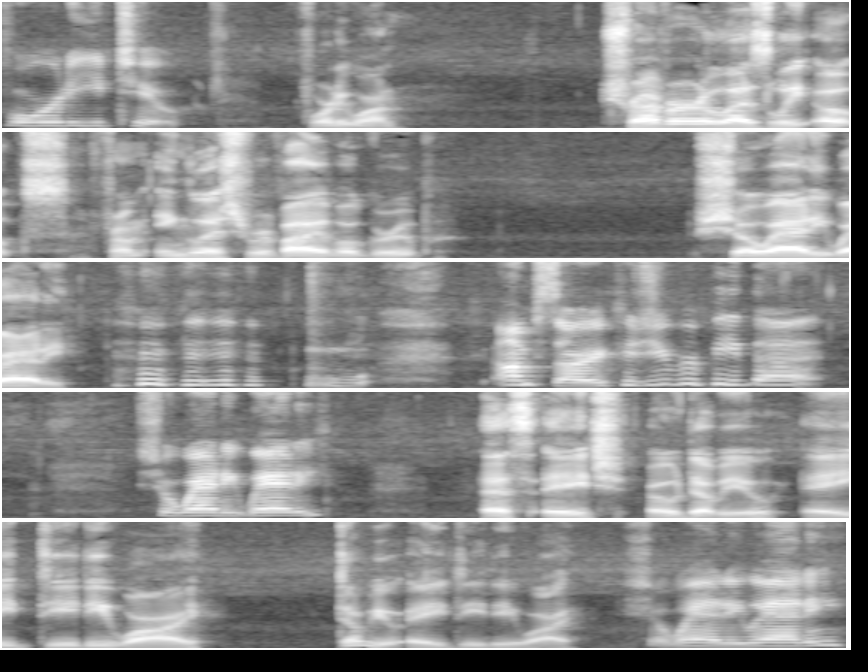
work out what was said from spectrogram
42. 41. Trevor Leslie Oakes from English revival group Showaddy Waddy. I'm sorry, could you repeat that? Shawaddy waddy. S H O W A D D Y W A D D Y. Shawaddy waddy.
